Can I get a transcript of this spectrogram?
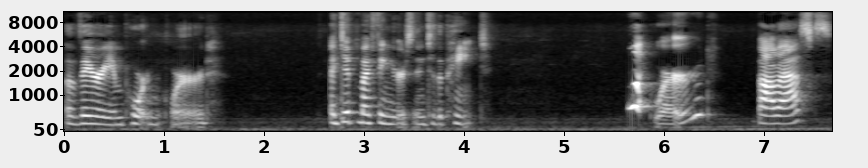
a very important word. I dip my fingers into the paint. What word? Bob asks.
